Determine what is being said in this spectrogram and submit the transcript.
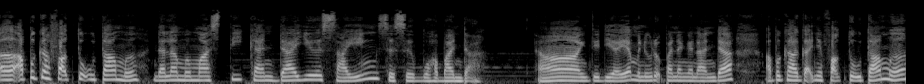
Uh, apakah faktor utama dalam memastikan daya saing sesebuah bandar? Ha, itu dia ya. Menurut pandangan anda, apakah agaknya faktor utama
